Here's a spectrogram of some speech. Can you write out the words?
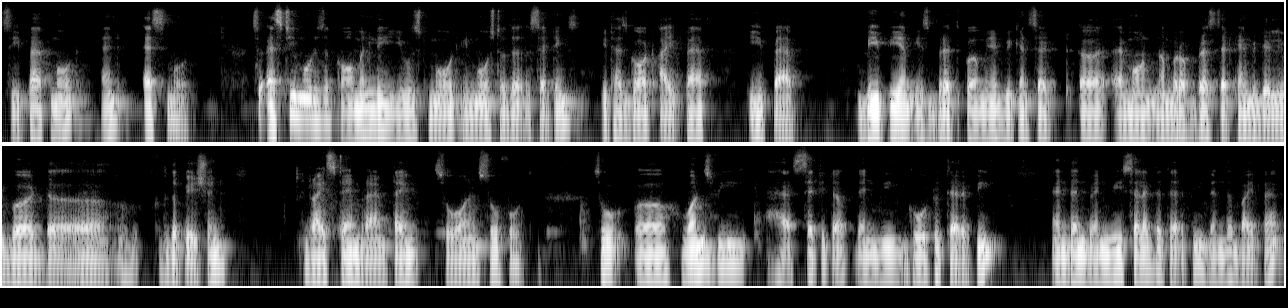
CPAP mode, and S mode. So ST mode is a commonly used mode in most of the settings. It has got IPAP, EPAP, BPM is breath per minute. We can set uh, amount number of breaths that can be delivered uh, to the patient, rise time, ramp time, so on and so forth. So uh, once we have set it up, then we go to therapy. And then when we select the therapy, then the BiPAP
